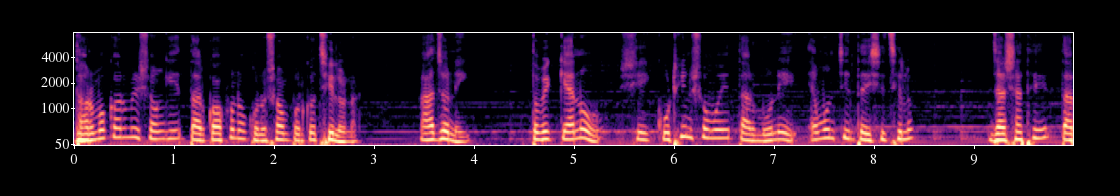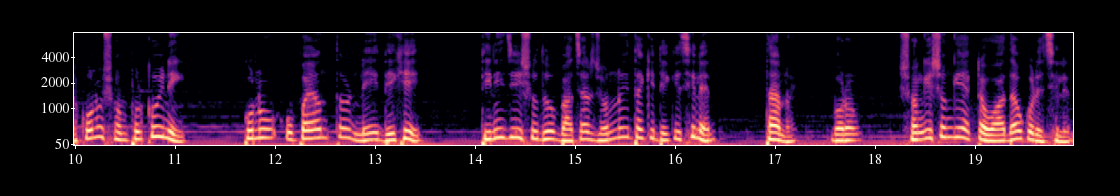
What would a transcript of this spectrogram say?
ধর্মকর্মের সঙ্গে তার কখনো কোনো সম্পর্ক ছিল না। আজও নেই। তবে কেন সেই কঠিন সময়ে তার মনে এমন চিন্তা এসেছিল, যার সাথে তার কোনো সম্পর্কই নেই? কোনো উপায়ন্তর নেই দেখে তিনি যে শুধু বাঁচার জন্যই তাকে ডেকেছিলেন তা নয়, বরং সঙ্গে সঙ্গে একটা ওয়াদাও করেছিলেন।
